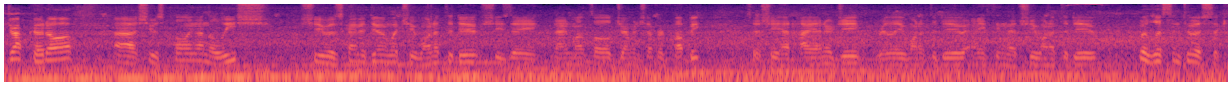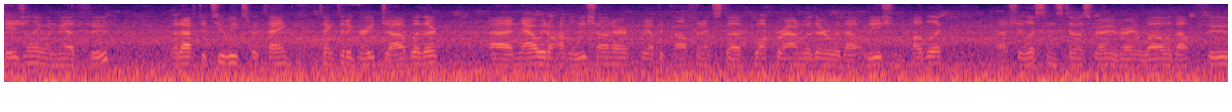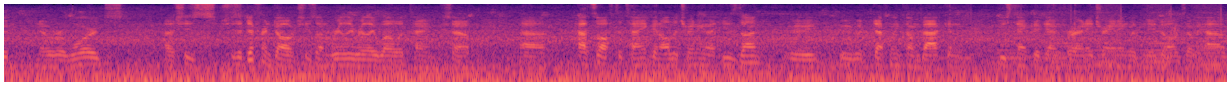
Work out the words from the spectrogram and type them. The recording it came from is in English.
drop Koda off, uh, she was pulling on the leash. She was kind of doing what she wanted to do. She's a nine-month-old German Shepherd puppy, so she had high energy, really wanted to do anything that she wanted to do, would listen to us occasionally when we had food. But after two weeks with Tank, Tank did a great job with her. Uh, now we don't have a leash on her. We have the confidence to walk around with her without leash in public. Uh, she listens to us very, very well without food, no rewards. Uh, she's she's a different dog. She's done really, really well with Tank. So uh, hats off to Tank and all the training that he's done. We, we would definitely come back and use Tank again for any training with new dogs that we have.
